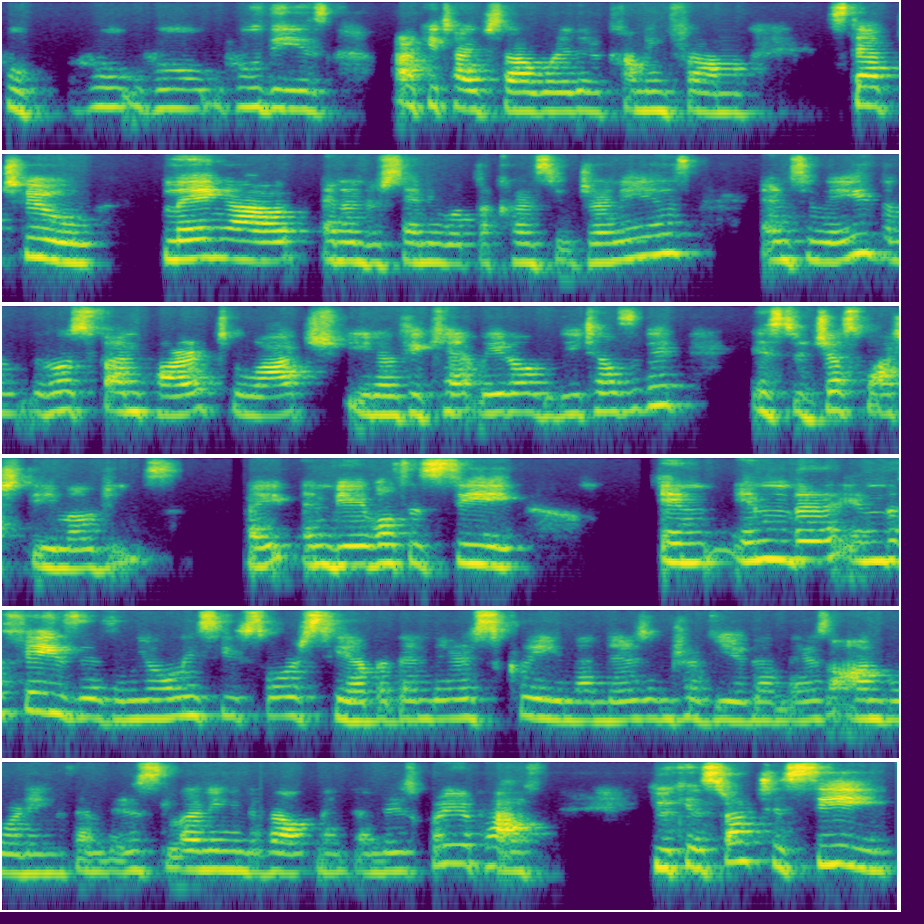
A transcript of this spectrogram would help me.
who, who, who, who these archetypes are, where they're coming from. Step two, laying out and understanding what the current state journey is. And to me, the, the most fun part to watch, you know, if you can't read all the details of it, is to just watch the emojis, right? And be able to see in in the in the phases and you only see source here but then there's screen then there's interview then there's onboarding then there's learning and development then there's career path you can start to see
